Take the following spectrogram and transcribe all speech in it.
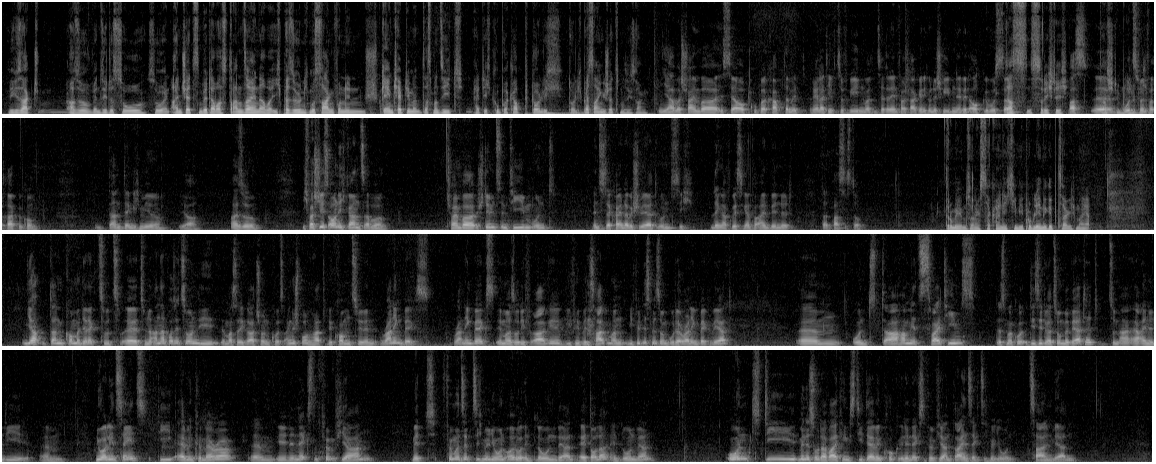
wie gesagt, also wenn sie das so, so einschätzen, wird da was dran sein, aber ich persönlich muss sagen, von dem Game Tape, man, das man sieht, hätte ich Cooper Cup deutlich, deutlich besser eingeschätzt, muss ich sagen. Ja, aber scheinbar ist ja auch Cooper Cup damit relativ zufrieden, weil sonst hätte er den Vertrag ja nicht unterschrieben. Der wird auch gewusst haben, das ist richtig. was äh, Woods für einen Vertrag bekommt. Dann denke ich mir, ja, also ich verstehe es auch nicht ganz, aber scheinbar stimmt es im Team und wenn sich da keiner beschwert und sich längerfristig ein Verein bindet, dann passt es doch. Drum eben, solange es da keine Chemieprobleme gibt, sage ich mal, ja. Ja, dann kommen wir direkt zu, äh, zu einer anderen Position, die Marcel gerade schon kurz angesprochen hat. Wir kommen zu den Running Backs. Running Backs immer so die Frage, wie viel bezahlt man, wie viel ist mir so ein guter Running Back wert? Ähm, und da haben jetzt zwei Teams das mal die Situation bewertet. Zum einen die ähm, New Orleans Saints, die Alvin Kamara ähm, in den nächsten fünf Jahren mit 75 Millionen Euro entlohnen werden, äh, Dollar entlohnen werden. Und die Minnesota Vikings, die Devin Cook in den nächsten fünf Jahren 63 Millionen zahlen werden.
